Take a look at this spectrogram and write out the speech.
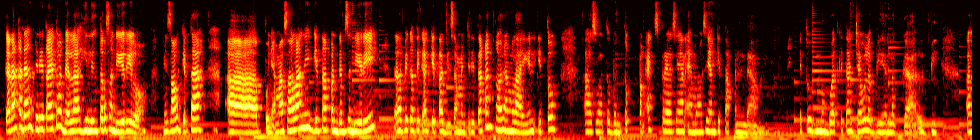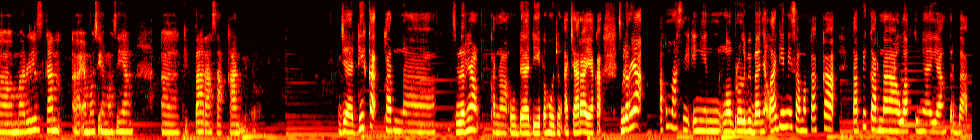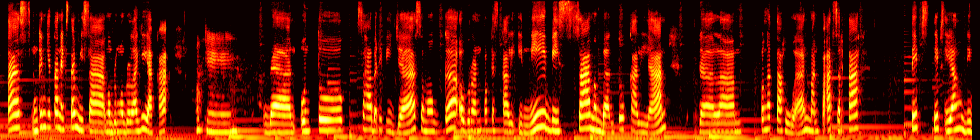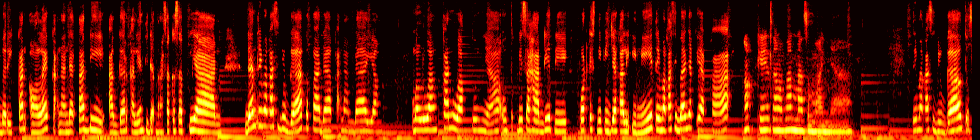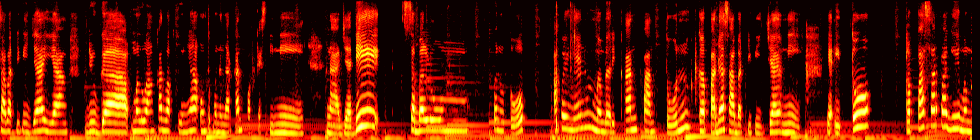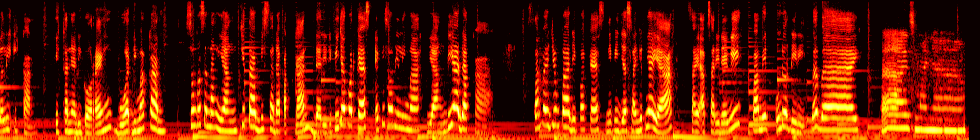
karena kadang cerita itu adalah healing tersendiri loh. Misal kita uh, punya masalah nih kita pendem sendiri tapi ketika kita bisa menceritakan ke orang lain itu uh, suatu bentuk pengekspresian emosi yang kita pendam. Itu membuat kita jauh lebih lega lebih uh, meriliskan uh, emosi-emosi yang uh, kita rasakan gitu. Jadi kak karena sebenarnya karena udah di penghujung acara ya kak sebenarnya aku masih ingin ngobrol lebih banyak lagi nih sama kakak. Tapi karena waktunya yang terbatas, mungkin kita next time bisa ngobrol-ngobrol lagi ya kak. Oke. Okay. Dan untuk sahabat Dipija, semoga obrolan podcast kali ini bisa membantu kalian dalam pengetahuan, manfaat, serta tips-tips yang diberikan oleh Kak Nanda tadi agar kalian tidak merasa kesepian. Dan terima kasih juga kepada Kak Nanda yang meluangkan waktunya untuk bisa hadir di podcast di Pija kali ini. Terima kasih banyak ya Kak. Oke, sama-sama semuanya. Terima kasih juga untuk sahabat Dipija yang juga meluangkan waktunya untuk mendengarkan podcast ini. Nah, jadi sebelum penutup, aku ingin memberikan pantun kepada sahabat Divija nih, yaitu ke pasar pagi membeli ikan. Ikannya digoreng buat dimakan. Sungguh senang yang kita bisa dapatkan dari Divija Podcast episode 5 yang diadakan. Sampai jumpa di podcast Divija selanjutnya ya. Saya Apsari Dewi, pamit undur diri. Bye-bye. Bye semuanya.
